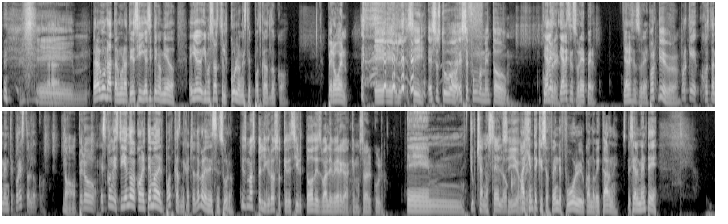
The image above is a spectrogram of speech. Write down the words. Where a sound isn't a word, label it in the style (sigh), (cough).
(laughs) Eh, Pero algún rato, algún rato. Yo sí, yo sí tengo miedo. Yo he mostrado hasta el culo en este podcast, loco. pero bueno. eh, el- sí, eso estuvo... Ese fue un momento Ya le, ya le censuré, pero. Ya le censuré. ¿Por qué, bro? Porque justamente por esto, loco. No, pero Es con, estoy yendo con el tema del podcast, ¿me cachas? Luego le censuro. es más peligroso que decir todes vale verga que mostrar el culo. Em, chucha, no sé, loco. Sí. Hay gente que se ofende full cuando ve carne. Especialmente.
